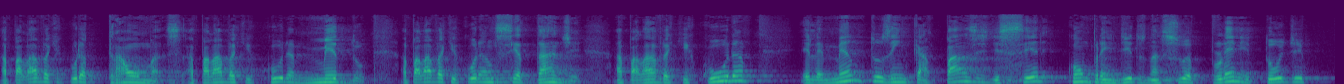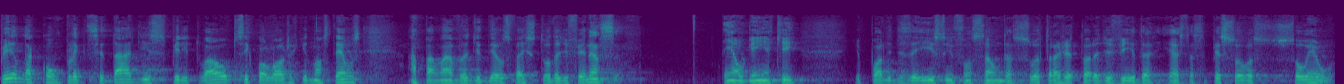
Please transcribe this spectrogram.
A palavra que cura traumas, a palavra que cura medo, a palavra que cura ansiedade, a palavra que cura elementos incapazes de ser compreendidos na sua plenitude pela complexidade espiritual, psicológica que nós temos, a palavra de Deus faz toda a diferença. Tem alguém aqui que pode dizer isso em função da sua trajetória de vida, e esta pessoa sou eu.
